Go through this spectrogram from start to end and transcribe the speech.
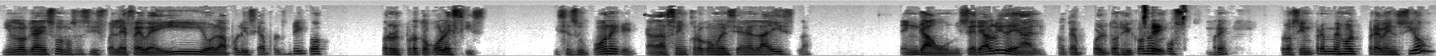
quién lo organizó, no sé si fue el FBI o la Policía de Puerto Rico, pero el protocolo existe. Y se supone que cada centro comercial en la isla tenga uno. Y sería lo ideal, aunque en Puerto Rico no es posible, pero siempre es mejor prevención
